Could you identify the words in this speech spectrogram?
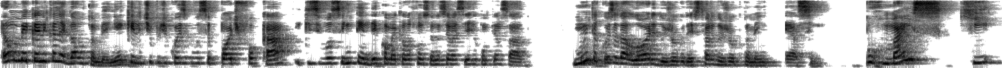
É uma mecânica legal também. É aquele tipo de coisa que você pode focar e que se você entender como é que ela funciona, você vai ser recompensado. Muita coisa da lore do jogo, da história do jogo também é assim. Por mais que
